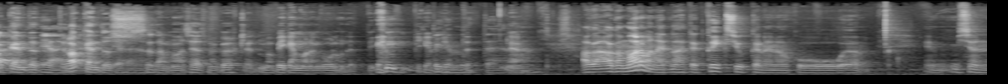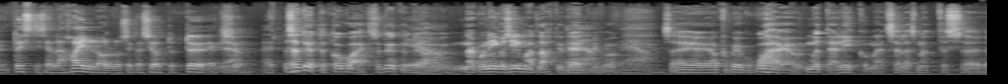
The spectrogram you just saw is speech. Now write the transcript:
rakendad, rakendus, seda ma, selles ma kõhklen, ma pigem olen kuulnud, et pigem, pigem, pigem mitte. aga, aga ma arvan, et noh, et, et kõik sihukene nagu mis on tõesti selle hallollusega seotud töö, eks ju. Et... sa töötad kogu aeg, sa töötad ja. nagu nii kui silmad lahti teed, nagu. sa hakkab ju kohe mõte liikuma, et selles mõttes äh,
